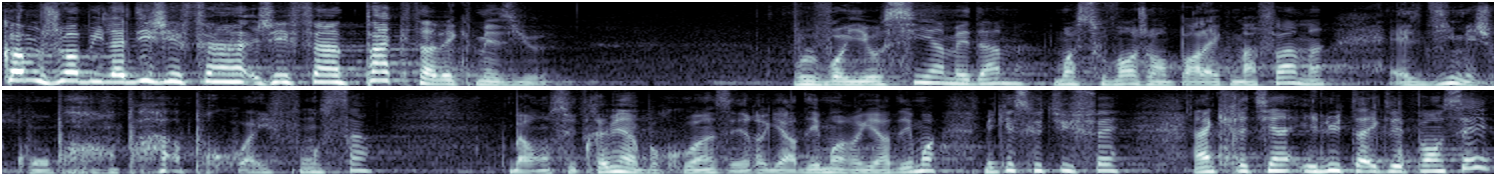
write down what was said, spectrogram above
Comme Job, il a dit, j'ai fait, fait, un pacte avec mes yeux. Vous le voyez aussi, hein, mesdames? Moi, souvent, j'en parle avec ma femme. Hein. Elle dit, mais je ne comprends pas pourquoi ils font ça. Ben, on sait très bien pourquoi, hein. c'est regardez-moi, regardez-moi. Mais qu'est-ce que tu fais? Un chrétien, il lutte avec les pensées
